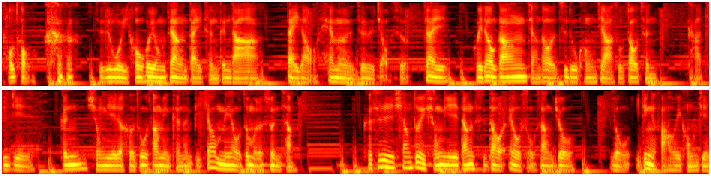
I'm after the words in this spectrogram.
头头，就是我以后会用这样的代称跟大家带到 Hammer 这个角色。再回到刚刚讲到的制度框架所造成卡兹姐跟熊爷的合作上面，可能比较没有这么的顺畅。可是，相对熊爷当时到 L 手上就有一定的发挥空间，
